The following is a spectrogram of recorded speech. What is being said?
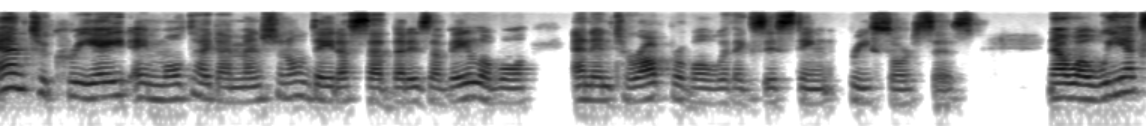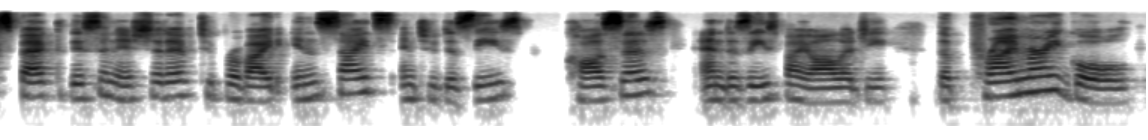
and to create a multidimensional data set that is available and interoperable with existing resources. Now, while we expect this initiative to provide insights into disease causes and disease biology, the primary goal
